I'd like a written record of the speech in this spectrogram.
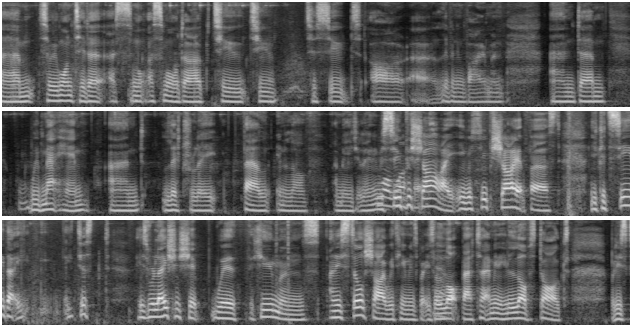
um, so we wanted a, a small, a small dog to to to suit our uh, living environment, and um, we met him and literally fell in love immediately. And he was What super was shy. He was super shy at first. You could see that he, he just his relationship with humans, and he's still shy with humans, but he's a lot better. I mean, he loves dogs, but he's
